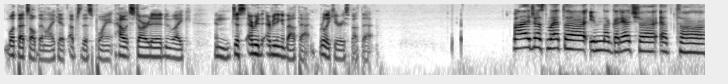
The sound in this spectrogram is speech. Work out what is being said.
what that's all been like at, up to this point, how it started, like, and just every everything about that. Really curious about that. I just met uh, Inna Garyacha at uh,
